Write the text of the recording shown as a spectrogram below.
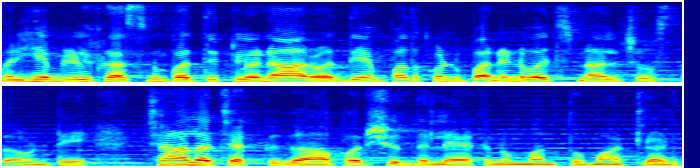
మరి హెబ్రిల్ క్రాసిన పత్రికలోనే ఆరో అధ్యాయం పదకొండు పన్నెండు వచనాలు చూస్తూ ఉంటే చాలా చక్కగా పరిశుద్ధ లేఖనం మనతో మాట్లాడుతుంది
